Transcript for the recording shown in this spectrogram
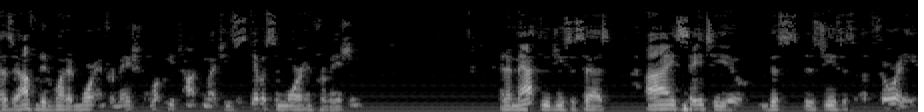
as they often did, wanted more information. What were you talking about, Jesus? Give us some more information. And in Matthew, Jesus says, I say to you, this is Jesus' authority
